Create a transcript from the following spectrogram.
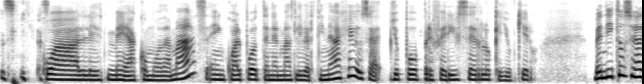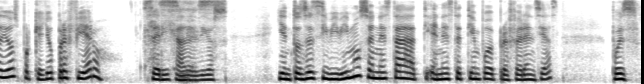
cuál me acomoda más, en cuál puedo tener más libertinaje, o sea, yo puedo preferir ser lo que yo quiero. Bendito sea Dios porque yo prefiero ser hija de Dios. Y entonces si vivimos en, esta, en este tiempo de preferencias, pues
